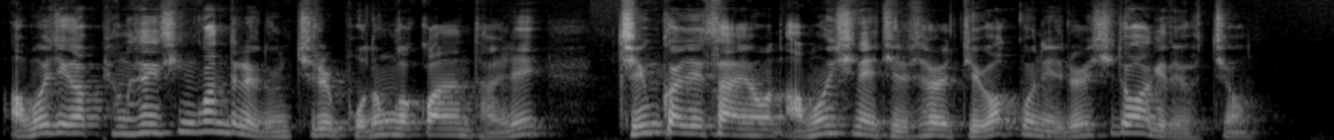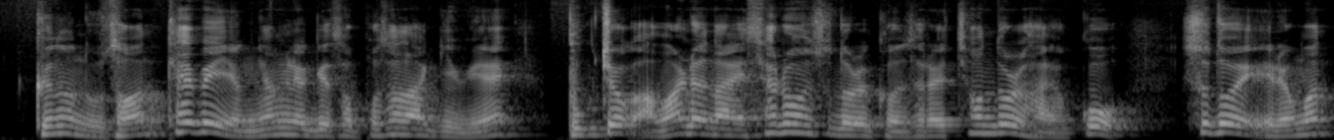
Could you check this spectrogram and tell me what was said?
아버지가 평생 신관들의 눈치를 보던 것과는 달리 지금까지 쌓여온 아몬신의 질서를 뒤바꾸는 일을 시도하게 되었죠. 그는 우선 탭의 영향력에서 벗어나기 위해 북쪽 아말르나의 새로운 수도를 건설해 천도를 하였고 수도의 이름은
